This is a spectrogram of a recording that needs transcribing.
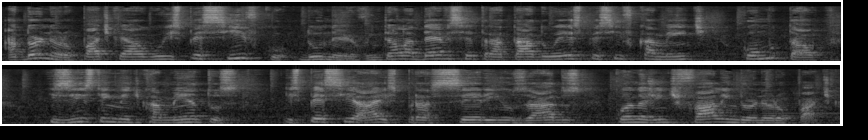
A dor neuropática é algo específico do nervo, então ela deve ser tratado especificamente como tal. Existem medicamentos especiais para serem usados quando a gente fala em dor neuropática.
